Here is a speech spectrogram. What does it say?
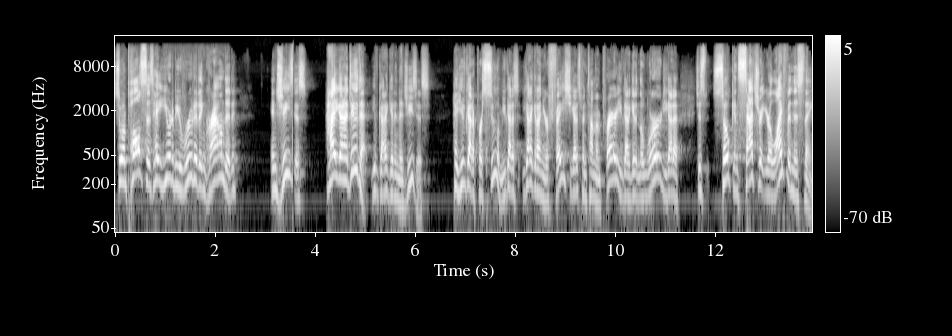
So when Paul says, hey, you are to be rooted and grounded in Jesus, how are you going to do that? You've got to get into Jesus. Hey, you've got to pursue him. You've got to, you got to get on your face. You've got to spend time in prayer. You've got to get in the word. You've got to just soak and saturate your life in this thing.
